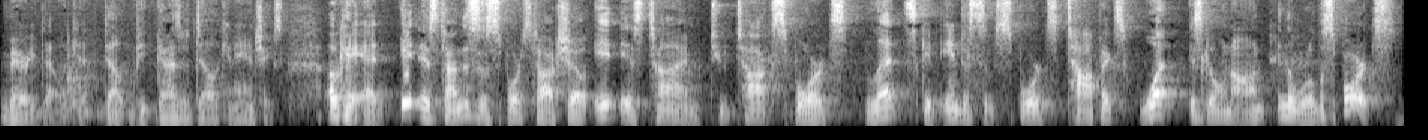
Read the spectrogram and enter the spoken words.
Very delicate. Del- guys with delicate handshakes. Okay, Ed, it is time. This is a sports talk show. It is time to talk sports. Let's get into some sports topics. What is going on in the world of sports?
